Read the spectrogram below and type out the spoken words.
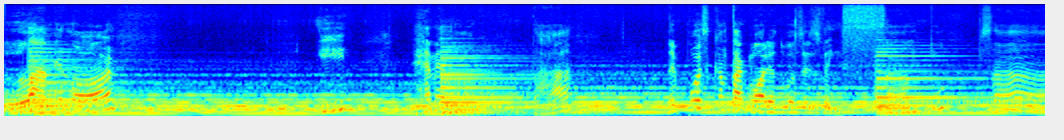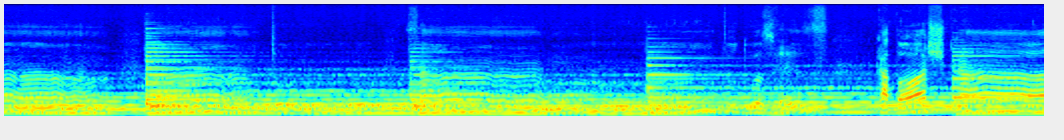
Lá menor e Ré menor, tá? Depois cantar glória duas vezes vem santo, santo, santo, duas vezes, kadosh, kadosh,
